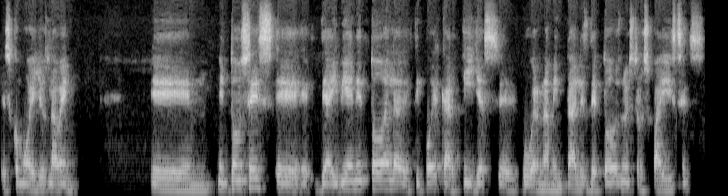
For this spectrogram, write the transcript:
es como ellos la ven. Eh, entonces, eh, de ahí viene todo el tipo de cartillas gubernamentales de todos nuestros países,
